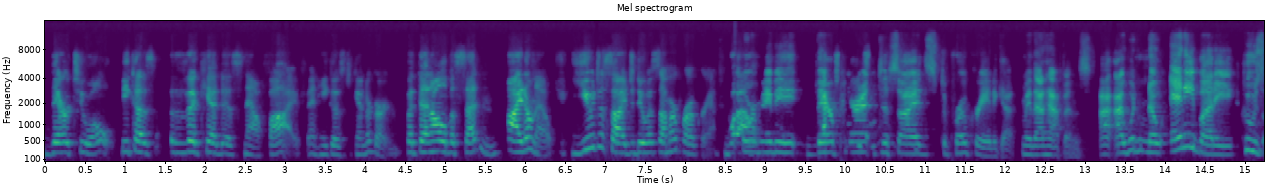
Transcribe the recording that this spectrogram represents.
they're too old because the kid is now five and he goes to kindergarten. But then all of a sudden, I don't know, you decide to do a summer program. Well, or maybe their parent decides to procreate again. I mean, that happens. I, I wouldn't know anybody whose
